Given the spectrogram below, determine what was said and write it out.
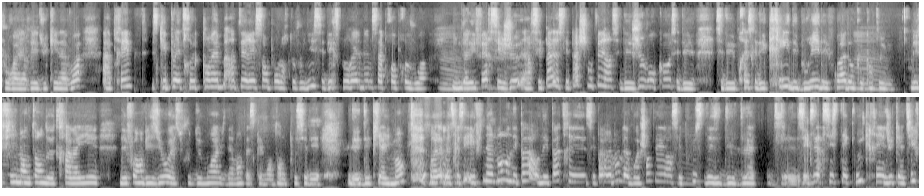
pour rééduquer la voix. Après, ce qui peut être quand même intéressant pour l'orthophonie, c'est d'explorer elle-même sa propre voix. Hmm. Donc d'aller faire ces jeux. Alors c'est pas c'est pas chanter, hein, c'est des jeux vocaux, c'est des des presque des cris, des bruits des fois. Donc quand euh, mes filles m'entendent travailler des fois en visio, elles se foutent de moi évidemment parce qu'elles m'entendent pousser des, des, piaillements. voilà, parce que et finalement on n'est pas on n'est pas très c'est pas vraiment de la voix chantée, hein, c'est hmm. plus des, des exercices techniques rééducatifs,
